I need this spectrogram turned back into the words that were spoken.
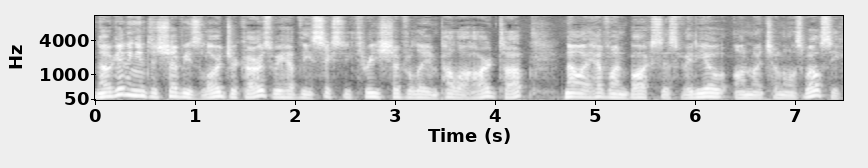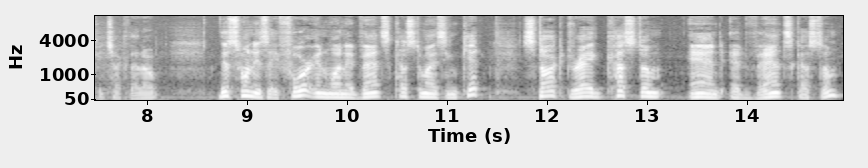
Now getting into Chevy's larger cars, we have the 63 Chevrolet Impala hardtop. Now I have unboxed this video on my channel as well, so you can check that out. This one is a 4-in-1 advanced customizing kit, stock drag custom and advanced custom.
